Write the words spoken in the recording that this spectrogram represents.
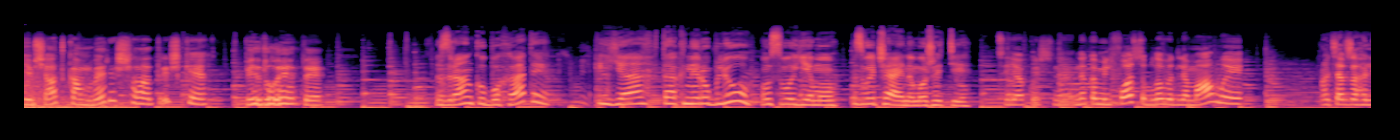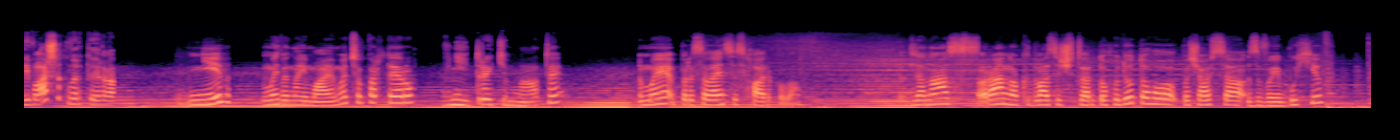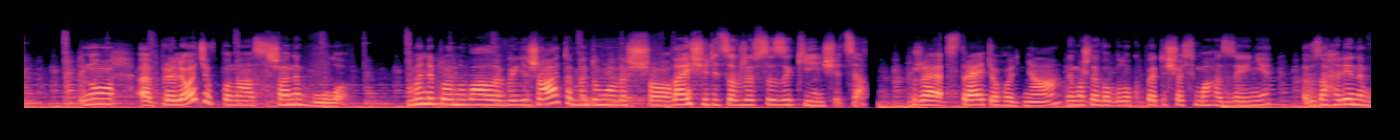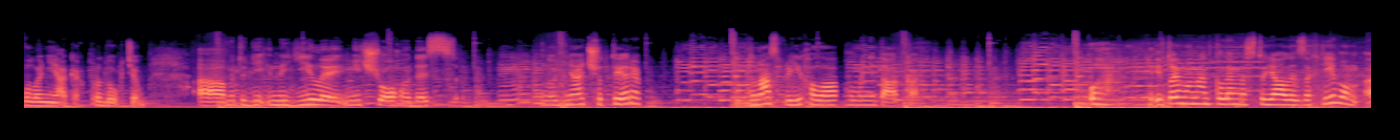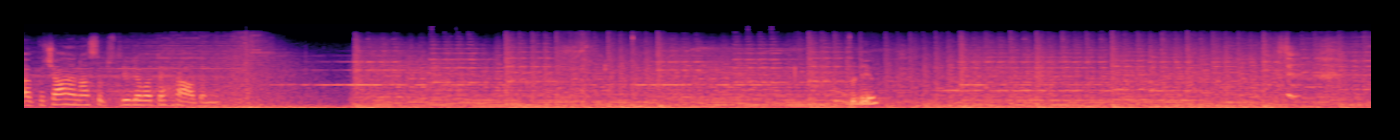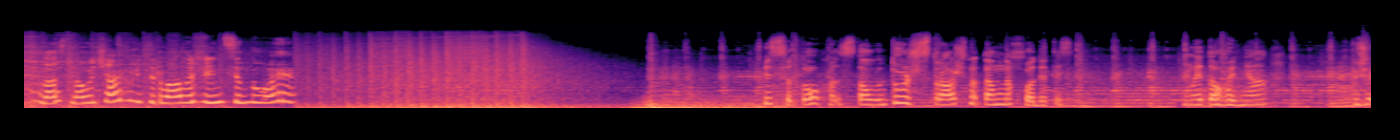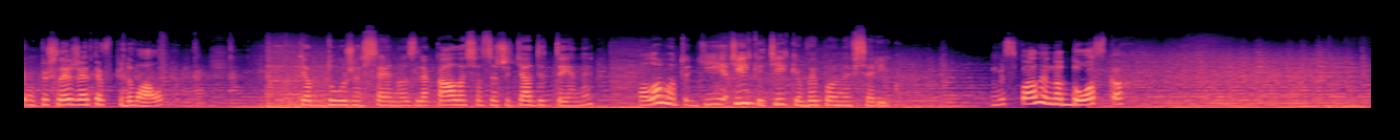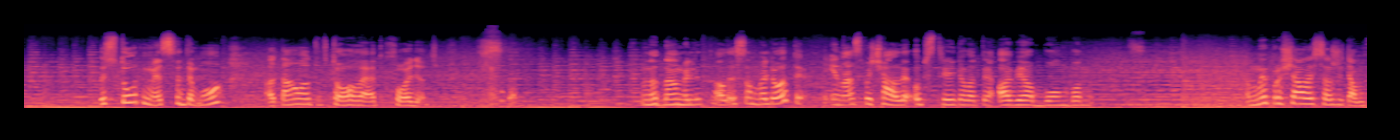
дівчаткам вирішила трішки підлити. Зранку бухати? Я так не роблю у своєму звичайному житті. Це якось не, не камільфо, особливо для мами. А це взагалі ваша квартира? Ні, ми винаймаємо цю квартиру. В ній три кімнати. Ми переселенці з Харкова. Для нас ранок 24 лютого почався з вибухів. Ну, е, прильотів по нас ще не було. Ми не планували виїжджати. Ми думали, що ввечері це вже все закінчиться. Вже з третього дня неможливо було купити щось в магазині. Взагалі не було ніяких продуктів. Ми тоді і не їли нічого десь ну, дня чотири. До нас приїхала гуманітарка. Ох, і в той момент, коли ми стояли за хлібом, е, почали нас обстрілювати градами. Блін. У нас на очах відірвали жінці ноги. Після того стало дуже страшно там знаходитись. Ми того дня пішли жити в підвал. Я дуже сильно злякалася за життя дитини. Малому тоді тільки-тільки виповнився рік. Ми спали на досках. Ось тут ми сидимо, а там от в туалет ходять. Над нами літали самольоти і нас почали обстрілювати авіабомбами. Ми прощалися з життям.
